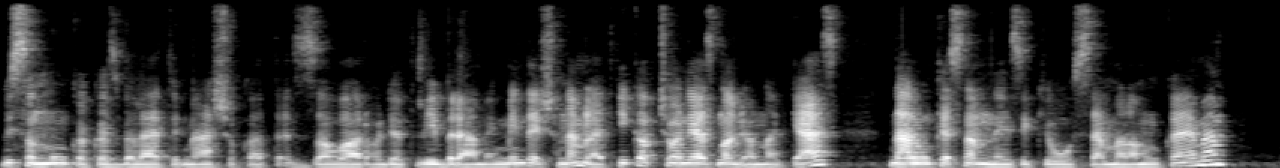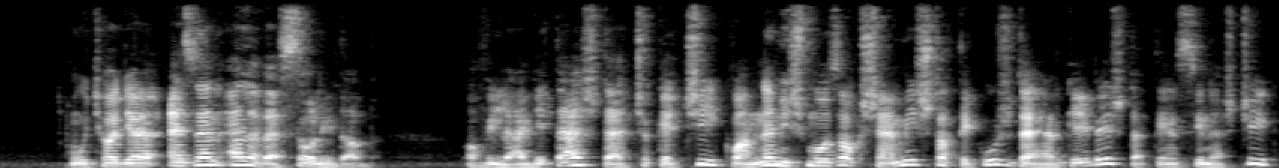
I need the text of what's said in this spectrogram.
viszont munka közben lehet, hogy másokat ez zavar, hogy ott vibrál meg minden, és ha nem lehet kikapcsolni, ez nagyon nagy gáz. Nálunk ezt nem nézik jó szemmel a munkahelyemen. Úgyhogy ezen eleve szolidabb a világítás, tehát csak egy csík van, nem is mozog semmi, statikus, de RGB-s, tehát ilyen színes csík,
